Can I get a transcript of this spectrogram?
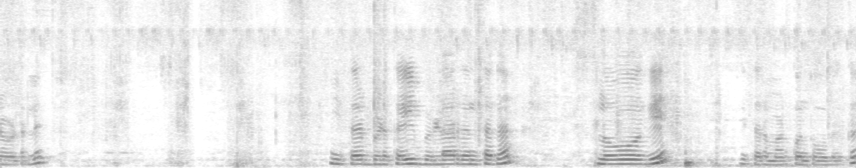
ನೋಡ್ರಲ್ಲೇ ಈ ಥರ ಬಿಡ ಕೈ ಬಿಡ್ಲಾರ್ದಂತಾಗ ಸ್ಲೋ ಆಗಿ ಈ ಥರ ಮಾಡ್ಕೊತ ಹೋಗ್ಬೇಕು.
